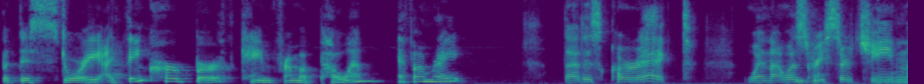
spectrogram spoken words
but this story? I think her birth came from a poem, if I'm right. That is correct. When I was okay. researching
